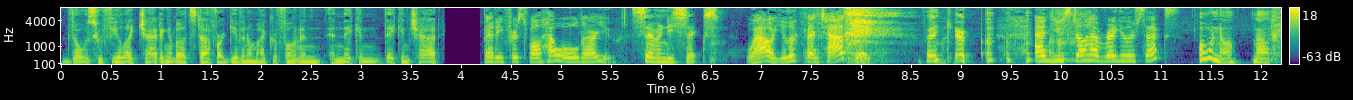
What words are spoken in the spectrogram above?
Those who feel like chatting about stuff are given a microphone and, and they can they can chat. Betty, first of all, how old are you? 76. Wow, you look fantastic. Thank you. and you still have regular sex? Oh, no, no.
